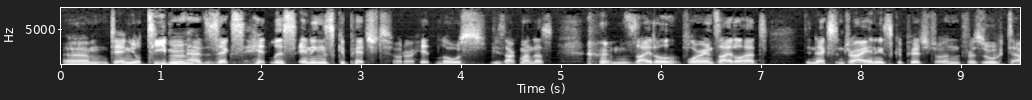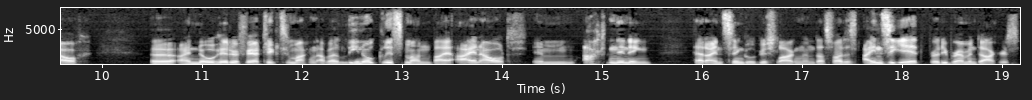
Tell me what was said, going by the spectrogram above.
Ähm, Daniel Thieben hat sechs Hitless Innings gepitcht oder Hitlos, wie sagt man das? Seidel, Florian Seidel hat die nächsten drei Innings gepitcht und versucht auch äh, ein No-Hitter fertig zu machen, aber Lino Glissmann bei ein Out im achten Inning hat einen Single geschlagen und das war das einzige Hit für die Bremen Dockers.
